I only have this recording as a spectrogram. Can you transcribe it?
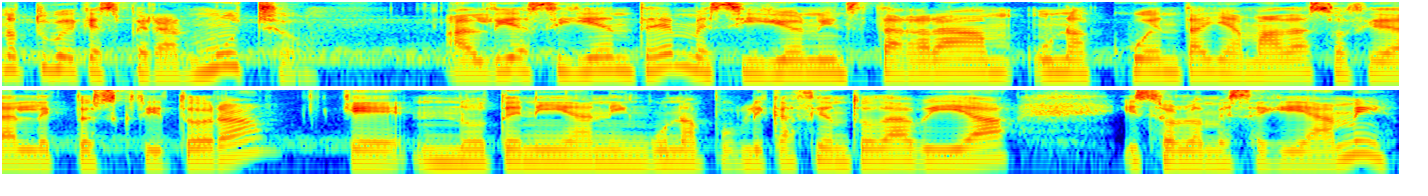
No tuve que esperar mucho. Al día siguiente me siguió en Instagram una cuenta llamada Sociedad Lectoescritora, que no tenía ninguna publicación todavía y solo me seguía a mí.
